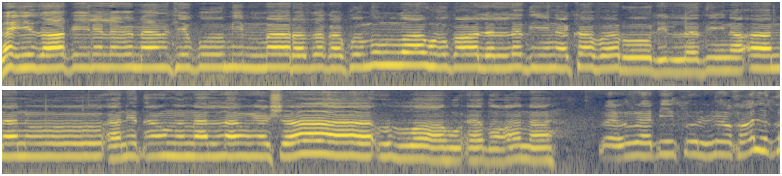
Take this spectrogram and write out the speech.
وإذا قيل لهم أنفقوا مما رزقكم الله قال الذين كفروا للذين آمنوا أن اطعموا من لو يشاء الله أطعمه وهو بكل خلق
